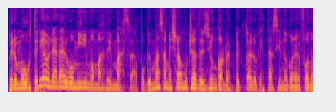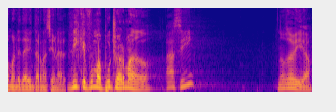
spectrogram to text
pero me gustaría hablar algo mínimo más de Massa, porque Massa me llama mucha atención con respecto a lo que está haciendo con el Fondo Monetario Internacional. Vi que fuma pucho armado. ¿Ah, sí? No sabía.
